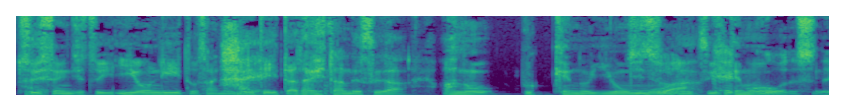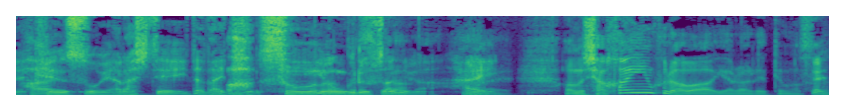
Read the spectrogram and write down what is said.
つい先日、イオンリートさんに出ていただいたんですが、あの物件のイオンモールについても。結構ですね、はい、件数をやらせていただいてるんです。そうイオングループさんには。はい。はい、あの、社会インフラはやられてます？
